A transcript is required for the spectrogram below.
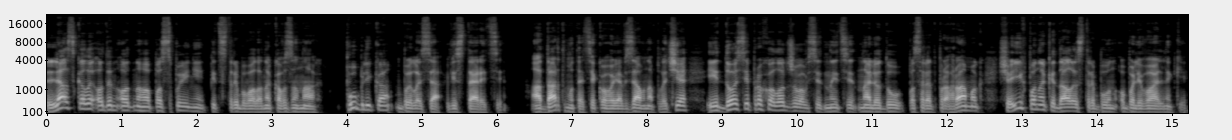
ляскали один одного по спині, підстрибували на ковзанах. Публіка билася в істериці. А Дартмутець, якого я взяв на плече, і досі прохолоджував сідниці на льоду посеред програмок, що їх понакидали з трибун оболівальники.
